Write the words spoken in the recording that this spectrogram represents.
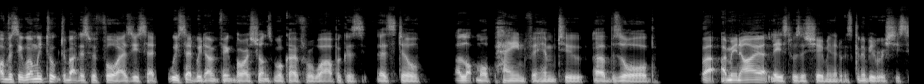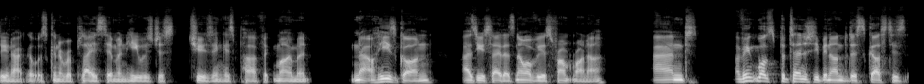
obviously when we talked about this before, as you said, we said we don't think Boris Johnson will go for a while because there's still a lot more pain for him to absorb. But I mean, I at least was assuming that it was going to be Rishi Sunak that was going to replace him and he was just choosing his perfect moment. Now he's gone. As you say, there's no obvious front runner. And I think what's potentially been under discussed is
